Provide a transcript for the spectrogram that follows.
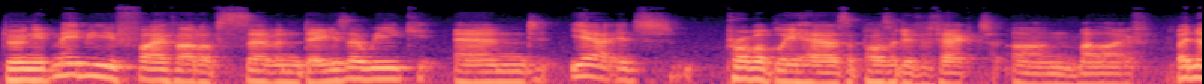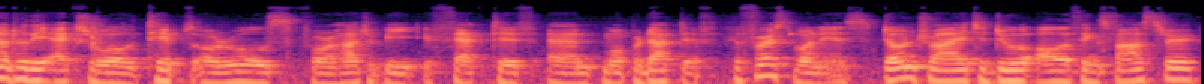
doing it maybe five out of seven days a week. And yeah, it's probably has a positive effect on my life. But now to the actual tips or rules for how to be effective and more productive. The first one is don't try to do all the things faster,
